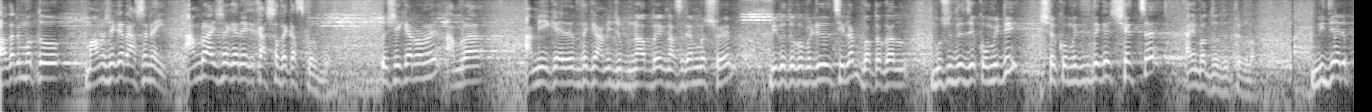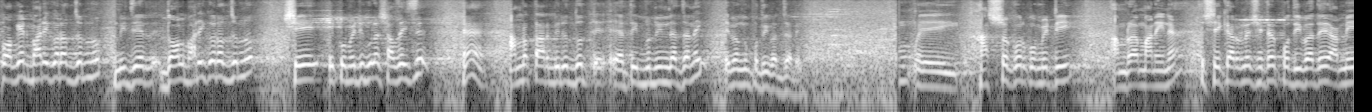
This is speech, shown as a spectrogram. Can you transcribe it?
তাদের মতো মানুষ এখানে আসে নাই। আমরা আইসা এখানে কার সাথে কাজ করব? তো সেই কারণে আমরা, আমি এখান থেকে আমি যুগ্ম আহ্বায়ক নাসির আহমেদ সোহেল, বিগত কমিটিতে ছিলাম, গতকাল ঘোষিত যে কমিটি, সে কমিটি থেকে স্বেচ্ছায় আমি পদত্যাগ করলাম। নিজের পকেট ভারী করার জন্য, নিজের দল ভারী করার জন্য সে এই কমিটিগুলো সাজাইছে। হ্যাঁ আমরা তার বিরুদ্ধে তীব্র নিন্দা জানাই এবং প্রতিবাদ জানাই। এই হাস্যকর কমিটি আমরা মানি না। তো সেই কারণে সেটার প্রতিবাদে আমি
